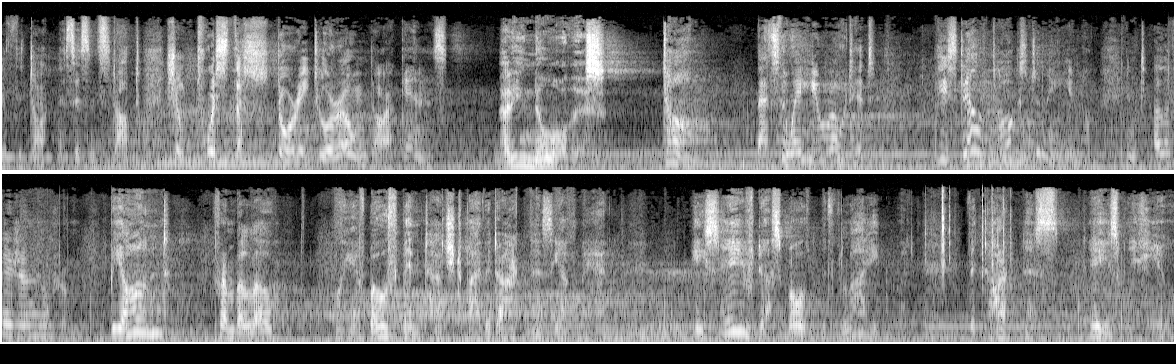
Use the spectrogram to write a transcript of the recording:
it if the darkness isn't stopped. She'll twist the story to her own dark ends. How do you know all this? Tom, that's the way he wrote it. He still talks to me, you know, in television, from beyond, from below. We have both been touched by the darkness, young man. He saved us both with light, but the darkness stays with you.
